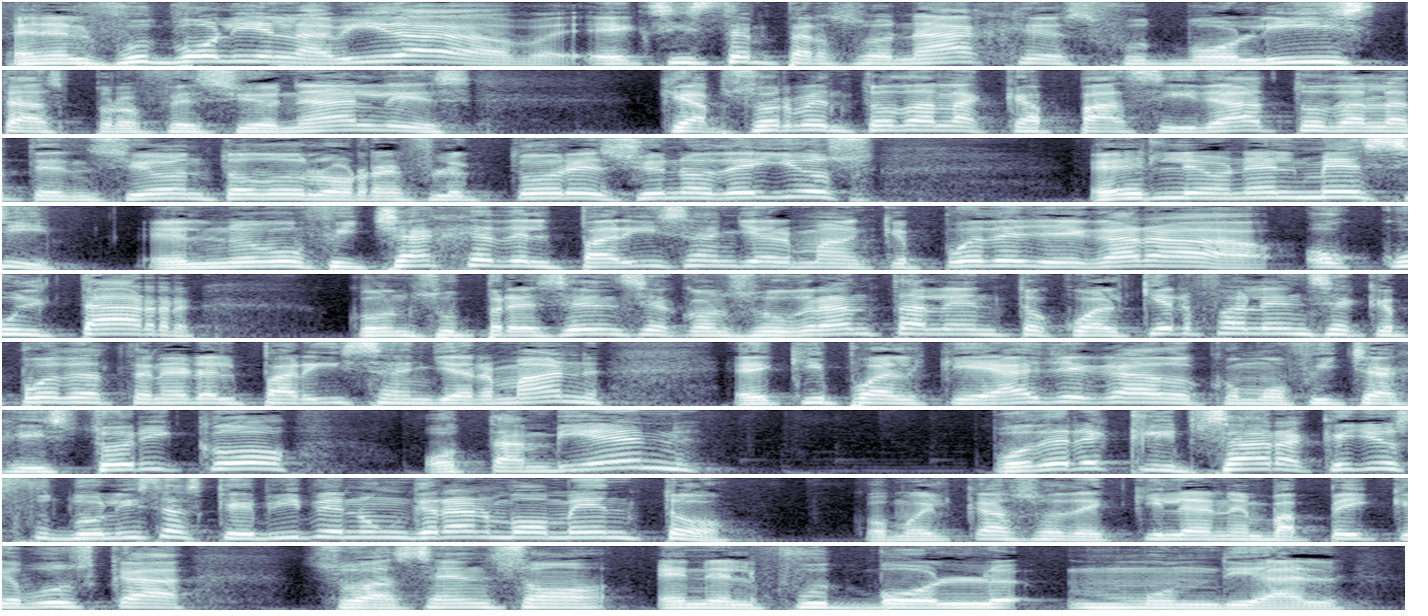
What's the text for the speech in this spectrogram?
En el fútbol y en la vida existen personajes, futbolistas, profesionales que absorben toda la capacidad, toda la atención, todos los reflectores y uno de ellos es Leonel Messi, el nuevo fichaje del Paris Saint-Germain que puede llegar a ocultar con su presencia, con su gran talento, cualquier falencia que pueda tener el Paris Saint-Germain, equipo al que ha llegado como fichaje histórico, o también poder eclipsar a aquellos futbolistas que viven un gran momento, como el caso de Kylian Mbappé que busca su ascenso en el fútbol mundial.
